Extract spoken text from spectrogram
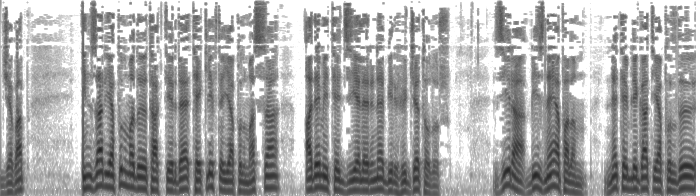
Cevap: İnzar yapılmadığı takdirde teklif de yapılmazsa ademi tecziyelerine bir hüccet olur. Zira biz ne yapalım, ne tebligat yapıldı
